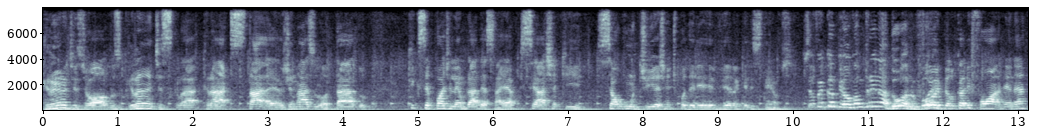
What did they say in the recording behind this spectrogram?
grandes jogos, grandes cra- craques, tá, é, ginásio lotado. O que, que você pode lembrar dessa época? Você acha que se algum dia a gente poderia rever aqueles tempos? Você foi campeão como treinador, não Foi foi? pelo Califórnia, né?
